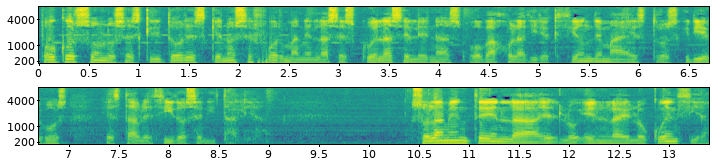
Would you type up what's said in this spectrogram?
pocos son los escritores que no se forman en las escuelas helenas o bajo la dirección de maestros griegos establecidos en Italia. Solamente en la, en la elocuencia,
